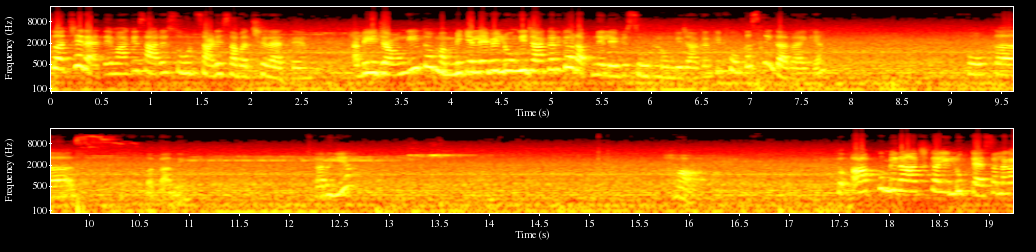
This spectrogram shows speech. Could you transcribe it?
तो अच्छे रहते हैं वहाँ के सारे सूट, साड़ी सब अच्छे रहते हैं। अभी जाऊँगी तो मम्मी के लिए भी लूँगी जा करके और अपने लिए भी सूट लूँगी जा करके। फोकस नहीं कर रहा है क्या? फोकस पता नहीं। कर गया हाँ। तो आपको मेरा आज का ये लुक कैसा लगा?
